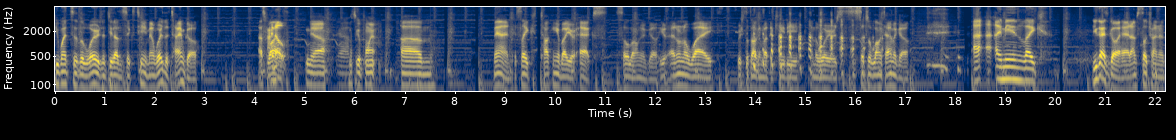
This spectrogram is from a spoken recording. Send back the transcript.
he went to the Warriors in 2016. Man, where did the time go? That's why I wild. know. Yeah, Yeah. that's a good point. Um, man, it's like talking about your ex so long ago. He- I don't know why we're still talking about the KD and the Warriors. This is such a long time ago. I, I, I mean, like, you guys go ahead. I'm still trying to,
